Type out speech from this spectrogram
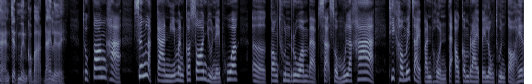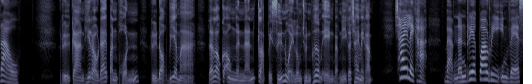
670,000 กว่าบาทได้เลย ถูกต้องค่ะ ซึ่งหลักการนี้มันก็ซ่อนอยู่ในพวกเอ่อกองทุนรวมแบบสะสมมูลค่า ที่เขาไม่จ่ายปันผลแต่เอากำไรไปลงทุนต่อให้เรา หรือการที่เราได้ปันผลหรือดอกเบี้ยมา แล้วเราก็เอาเงินนั้นกลับไปซื้อหน่วยลงทุนเพิ่มเองแบบนี้ก็ใช่ไหมครับ ใช่เลยค่ะ แบบนั้นเรียกว่า reinvest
